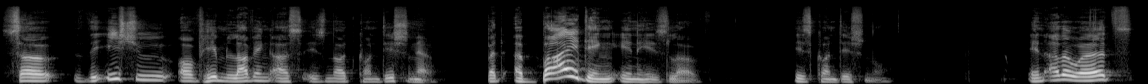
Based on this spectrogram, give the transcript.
So the issue of Him loving us is not conditional. No. But abiding in His love is conditional. In other words,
